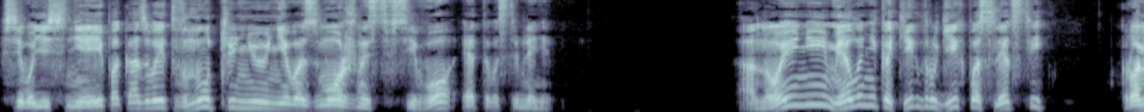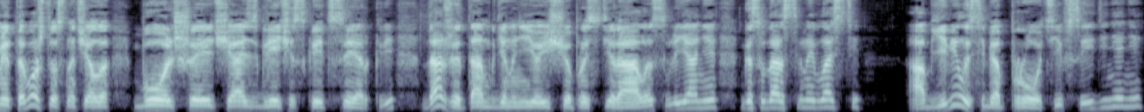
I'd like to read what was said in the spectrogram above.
всего яснее показывает внутреннюю невозможность всего этого стремления. Оно и не имело никаких других последствий, Кроме того, что сначала большая часть греческой церкви, даже там, где на нее еще простиралось влияние государственной власти, объявила себя против соединения,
